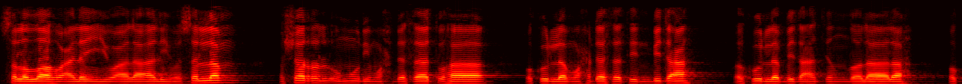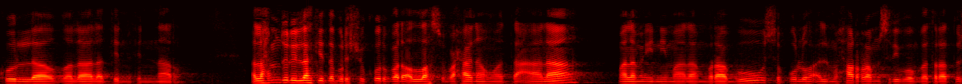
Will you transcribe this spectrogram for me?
sallallahu alaihi wa ala alihi wasallam wa syarrul umuri muhdatsatuha wa kullu muhdatsatin bid'ah wa kullu bid'atin dhalalah wa kullu dhalalatin finnar. Alhamdulillah kita bersyukur pada Allah Subhanahu wa taala malam ini malam Rabu 10 Al-Muharram 1438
